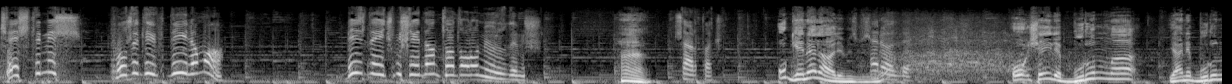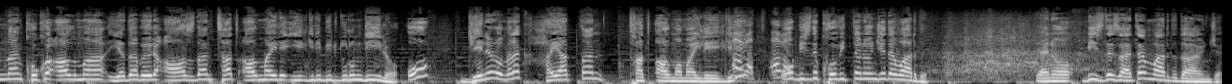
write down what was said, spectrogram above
Testimiz pozitif değil ama biz de hiçbir şeyden tat alamıyoruz demiş Ha. Sertaç. O genel halimiz bizim. ya. Herhalde. O şeyle burunla yani burundan koku alma ya da böyle ağızdan tat alma ile ilgili bir durum değil o. O genel olarak hayattan tat almama ile ilgili. Evet, evet. O bizde Covid'den önce de vardı. Yani o bizde zaten vardı daha önce.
